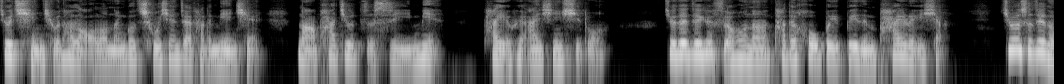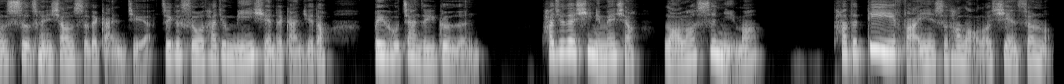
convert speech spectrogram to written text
就请求他姥姥能够出现在他的面前，哪怕就只是一面，他也会安心许多。就在这个时候呢，他的后背被人拍了一下，就是这种似曾相识的感觉。这个时候，他就明显的感觉到背后站着一个人，他就在心里面想：“姥姥是你吗？”他的第一反应是他姥姥现身了，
